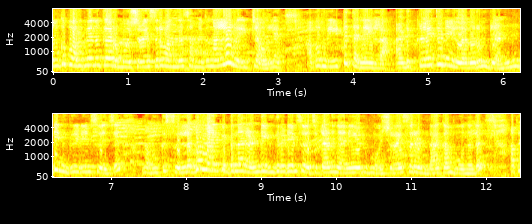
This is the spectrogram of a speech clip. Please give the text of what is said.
നമുക്ക് പുറമേ നിന്നൊക്കെ മോയ്സ്ചറൈസർ വാങ്ങുന്ന സമയത്ത് നല്ല റേറ്റ് ആവും അല്ലെ? അപ്പം വീട്ടിൽ തന്നെയുള്ള അടുക്കളയിൽ തന്നെയുള്ള വെറും രണ്ട് ഇൻഗ്രീഡിയൻസ് വെച്ച് നമുക്ക് സുലഭമായി കിട്ടുന്ന രണ്ട് ഇൻഗ്രീഡിയൻസ് വെച്ചിട്ടാണ് ഞാൻ ഈ ഒരു മോയ്സ്ചറൈസർ ഉണ്ടാക്കാൻ പോകുന്നത് അപ്പൊ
